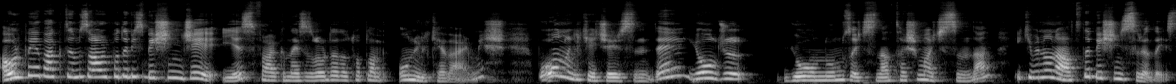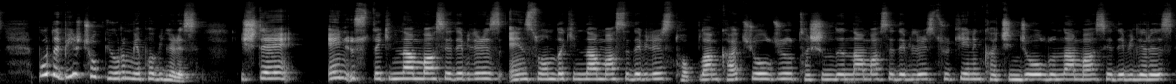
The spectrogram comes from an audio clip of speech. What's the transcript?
Avrupa'ya baktığımızda Avrupa'da biz 5.yiz farkındaysanız orada da toplam 10 ülke vermiş. Bu 10 ülke içerisinde yolcu yoğunluğumuz açısından, taşıma açısından 2016'da 5. sıradayız. Burada birçok yorum yapabiliriz. İşte en üsttekinden bahsedebiliriz, en sondakinden bahsedebiliriz, toplam kaç yolcu taşındığından bahsedebiliriz, Türkiye'nin kaçıncı olduğundan bahsedebiliriz,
